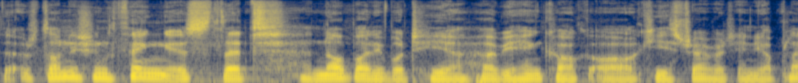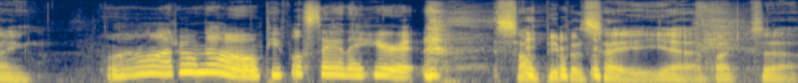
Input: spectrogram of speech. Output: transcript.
The astonishing thing is that nobody would hear Herbie Hancock or Keith Jarrett in your playing. Well, I don't know. People say they hear it. Some people say, yeah, but uh,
